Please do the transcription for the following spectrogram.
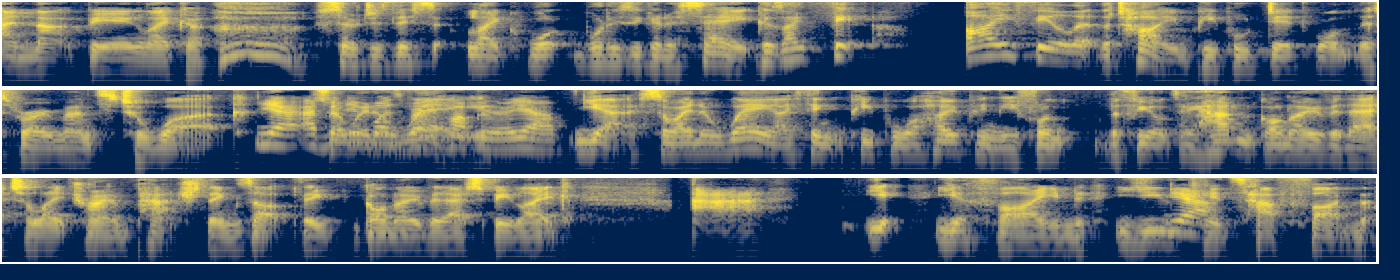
and that being like a so does this like what what is he going to say because I feel I feel at the time people did want this romance to work. Yeah, I- so it in a was very way- popular, yeah. Yeah, so in a way, I think people were hoping the front, the fiance hadn't gone over there to like try and patch things up. They'd gone over there to be like, ah, you're fine. You Yeah. kids have fun.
